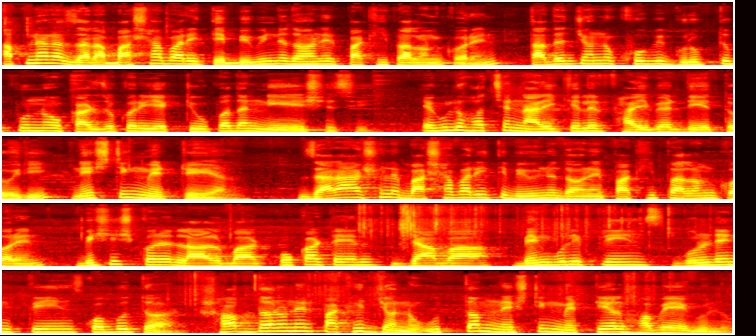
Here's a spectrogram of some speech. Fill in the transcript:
আপনারা যারা বাসা বাড়িতে বিভিন্ন ধরনের পাখি পালন করেন, তাদের জন্য খুবই গুরুত্বপূর্ণ ও কার্যকরী একটি উপাদান নিয়ে এসেছি। এগুলো হচ্ছে নারিকেলের ফাইবার দিয়ে তৈরি নেস্টিং মেটেরিয়াল। যারা আসলে বাসা বাড়িতে বিভিন্ন ধরনের পাখি পালন করেন বিশেষ করে লাল bird cockatiel, Java, Bengali prince, golden prince, কবুতর। সব ধরনের পাখির জন্য উত্তম নেস্টিং মেটেরিয়াল হবে এগুলো।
